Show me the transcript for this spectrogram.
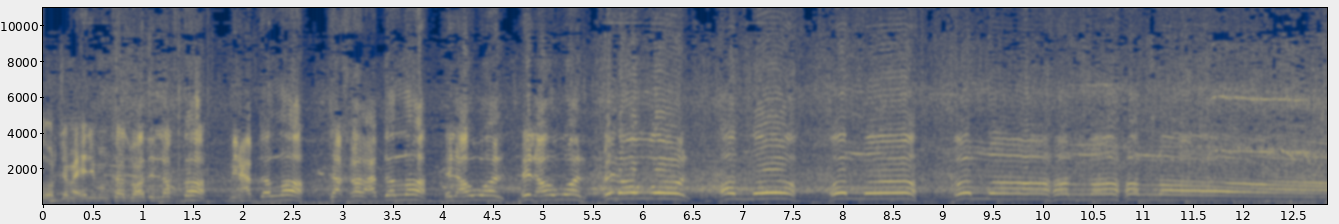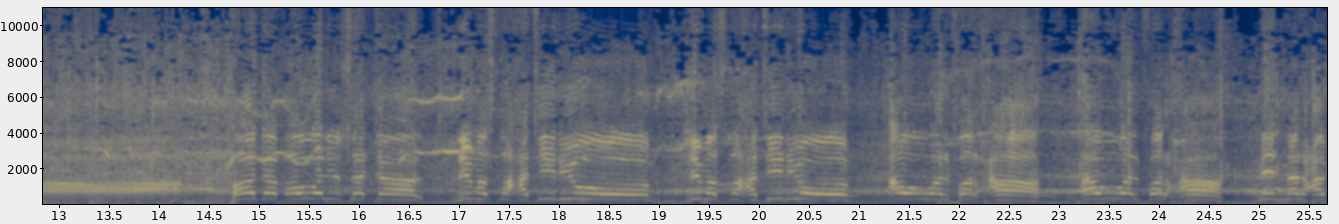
حضور جماهيري ممتاز وهذه اللقطة من عبد الله دخل عبد الله الأول الأول الأول. الله الله الله الله الله. هدف أول يسجل لمصلحة نيوم لمصلحة نيوم أول فرحة أول فرحة. من ملعب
